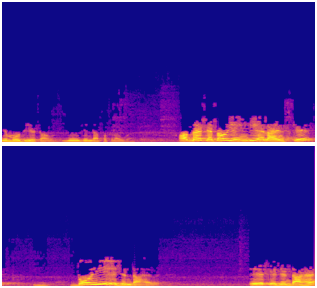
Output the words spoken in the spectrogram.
ये मोदी हटाओ। ये एजेंडा पकड़ा हुआ है। और मैं कहता हूं ये इंडिया अलायंस के दो ही एजेंडा है वैसे। एक एजेंडा है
